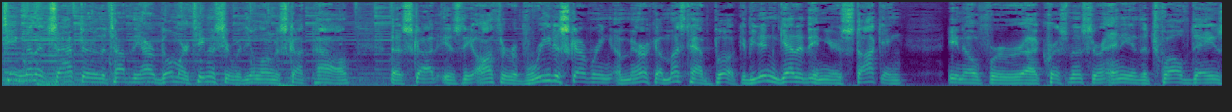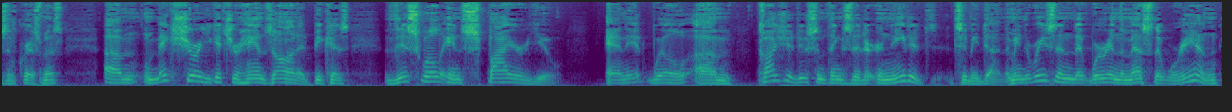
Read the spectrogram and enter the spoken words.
19 minutes after the top of the hour, Bill Martinez here with you, along with Scott Powell. Uh, Scott is the author of Rediscovering America Must Have Book. If you didn't get it in your stocking, you know, for uh, Christmas or any of the 12 days of Christmas, um, make sure you get your hands on it because this will inspire you. and it will um, cause you to do some things that are needed to be done. I mean, the reason that we're in the mess that we're in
